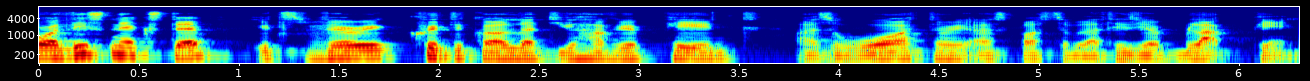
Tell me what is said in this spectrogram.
For this next step, it's very critical that you have your paint as watery as possible. That is your black paint.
